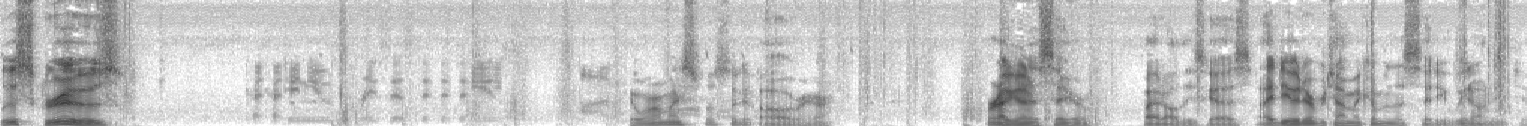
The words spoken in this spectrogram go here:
Blue screws. To. Okay, where am I supposed to go? Oh, over here. We're not gonna sit here fight all these guys. I do it every time I come in the city. We don't need to.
